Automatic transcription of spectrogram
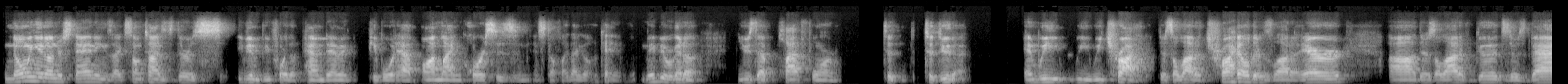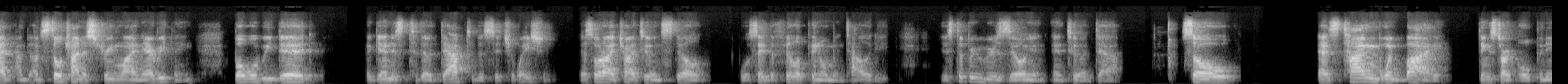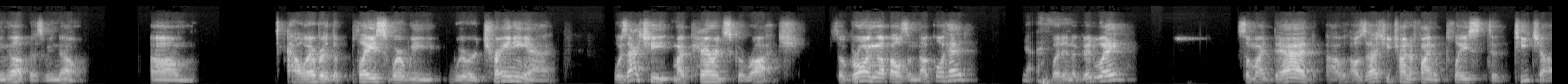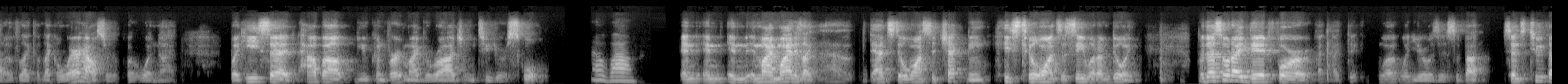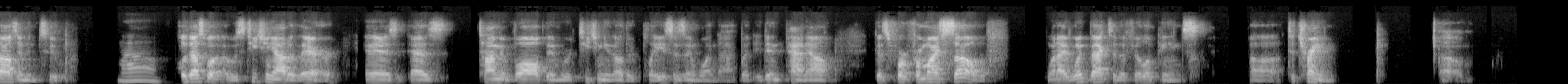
knowing and understanding is like sometimes there's even before the pandemic, people would have online courses and, and stuff like that. I go, okay, maybe we're gonna use that platform to to do that. And we we we tried. There's a lot of trial. There's a lot of error. Uh, there's a lot of goods. There's bad. I'm, I'm still trying to streamline everything. But what we did, again, is to adapt to the situation. That's what I try to instill, we'll say the Filipino mentality, is to be resilient and to adapt. So as time went by, things start opening up, as we know. Um, however, the place where we, we were training at was actually my parents' garage. So growing up, I was a knucklehead, yeah. but in a good way. So my dad, I, I was actually trying to find a place to teach out of, like, like a warehouse or, or whatnot. But he said, how about you convert my garage into your school? Oh, wow. And in, in, in my mind, is like, oh, dad still wants to check me. He still wants to see what I'm doing. But that's what I did for, I think, what, what year was this? About since 2002. Wow. So that's what I was teaching out of there. And as, as time evolved and we're teaching in other places and whatnot, but it didn't pan out. Because for, for myself, when I went back to the Philippines uh, to train, um,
